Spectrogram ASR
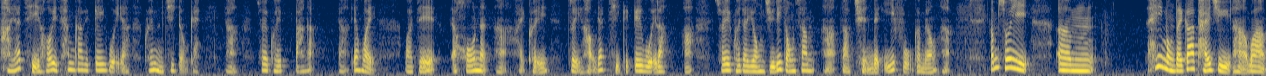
下一次可以參加嘅機會啊？佢唔知道嘅啊，所以佢把握啊，因為或者可能啊係佢最後一次嘅機會啦啊，所以佢就用住呢種心啊，就全力以赴咁樣嚇。咁、所以嗯，希望大家睇住嚇話。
